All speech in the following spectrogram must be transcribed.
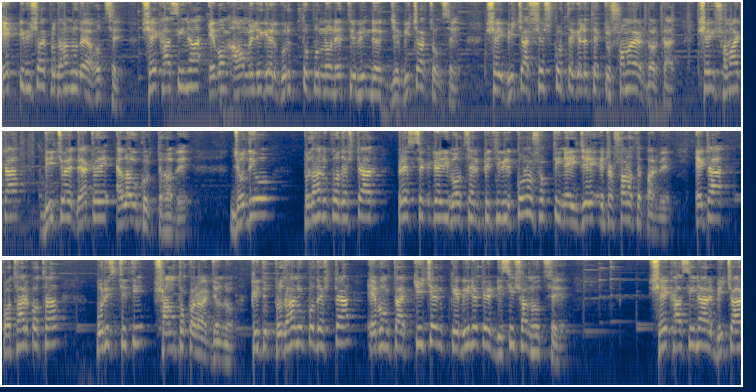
একটি বিষয় প্রাধান্য দেওয়া হচ্ছে। শেখ হাসিনা এবং আওয়ামী লীগের গুরুত্বপূর্ণ নেতৃবৃন্দের যে বিচার চলছে, সেই বিচার শেষ করতে গেলে তো একটু সময়ের দরকার। সেই সময়টা this way that way allow করতে হবে। যদিও প্রধান উপদেষ্টার প্রেস সেক্রেটারি বলছেন, পৃথিবীর কোনো শক্তি নেই যে এটা সরাতে পারবে। এটা কথার কথা, পরিস্থিতি শান্ত করার জন্য। কিন্তু প্রধান উপদেষ্টা এবং তার কিচেন ক্যাবিনেটের ডিসিশন হচ্ছে, শেখ হাসিনার বিচার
